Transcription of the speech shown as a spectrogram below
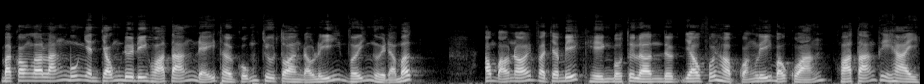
Bà con lo lắng muốn nhanh chóng đưa đi hỏa táng để thờ cúng chu toàn đạo lý với người đã mất. Ông Bảo nói và cho biết hiện Bộ Tư lệnh được giao phối hợp quản lý bảo quản, hỏa táng thi hài,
